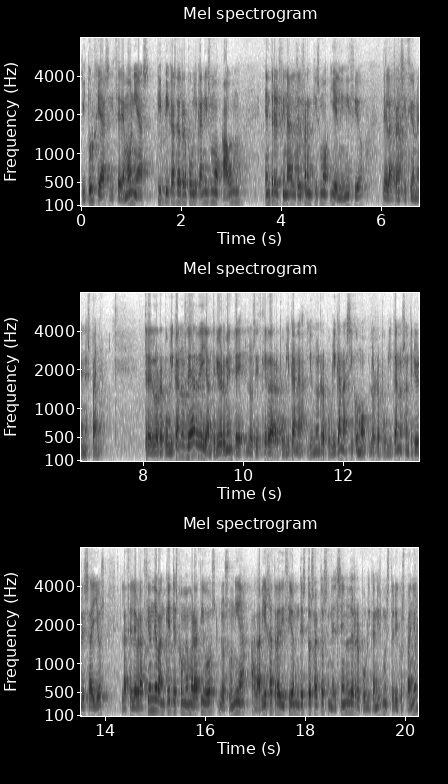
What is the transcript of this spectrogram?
liturgias y ceremonias típicas del republicanismo aún entre el final del franquismo y el inicio de la transición en España. Entre los republicanos de Arde y anteriormente los de Izquierda Republicana y Unión Republicana, así como los republicanos anteriores a ellos, la celebración de banquetes conmemorativos los unía a la vieja tradición de estos actos en el seno del republicanismo histórico español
